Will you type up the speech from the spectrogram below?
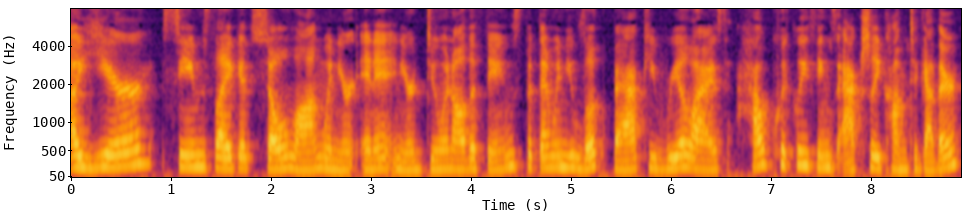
a year seems like it's so long when you're in it and you're doing all the things. But then when you look back, you realize how quickly things actually come together.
